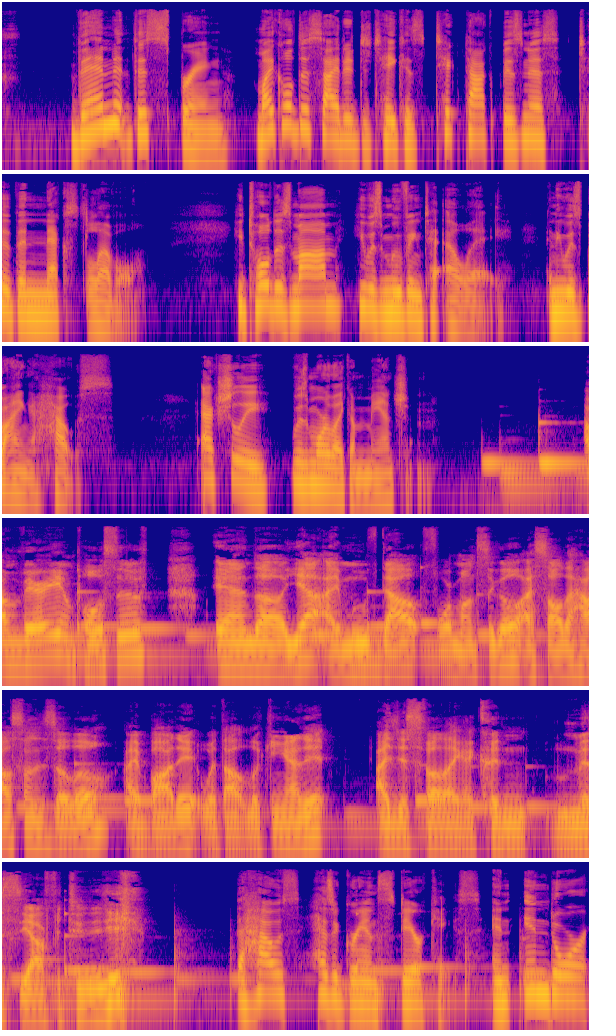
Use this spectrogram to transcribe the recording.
then this spring, Michael decided to take his TikTok business to the next level. He told his mom he was moving to LA and he was buying a house. Actually, it was more like a mansion. I'm very impulsive. And uh, yeah, I moved out four months ago. I saw the house on Zillow. I bought it without looking at it. I just felt like I couldn't miss the opportunity. The house has a grand staircase and indoor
